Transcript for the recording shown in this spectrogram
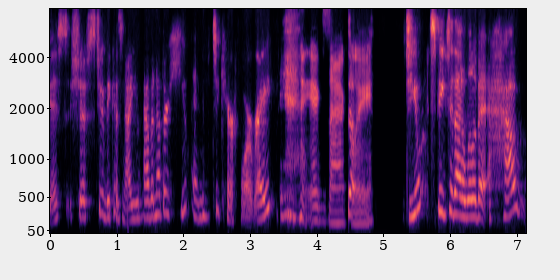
focus shifts too, because now you have another human to care for, right? exactly. So, do you want to speak to that a little bit? How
